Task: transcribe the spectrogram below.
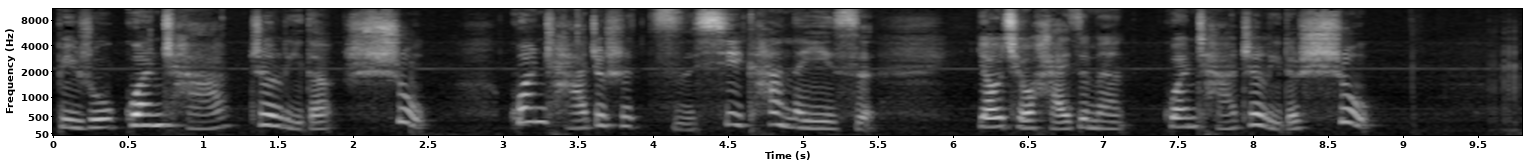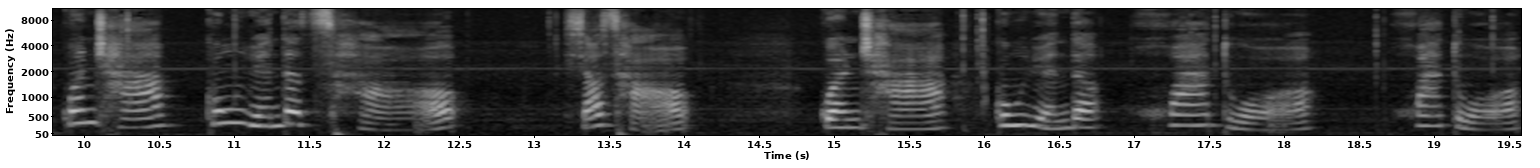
比如观察这里的树。观察就是仔细看的意思，要求孩子们观察这里的树，观察公园的草，小草，观察。公园的花朵，花朵。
